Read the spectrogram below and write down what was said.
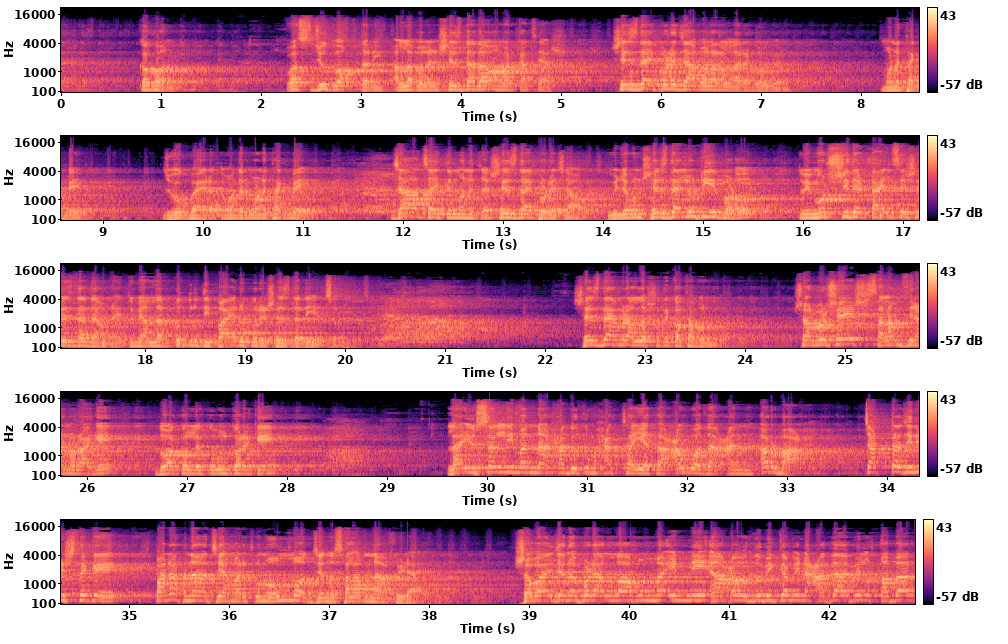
কখন? ওয়াসজুদ ওয়াক্তারিব আল্লাহ বলেন, সেজদা দাও, আমার কাছে আস। সেজদায় পড়ে যা বলার আল্লাহরে বলবেন। মনে থাকবে? যুবক ভাইয়েরা, তোমাদের মনে থাকবে? যা চাইতে মনে চায়, সেজদায় পড়ে চাও। তুমি যখন সেজদায় লুটিয়ে পড়ো, তুমি মসজিদের টাইলসে সেজদা দাও নাই, তুমি আল্লাহর কুদরতি পায়ের উপরে সেজদা দিয়েছ। সেজদায় আমরা আল্লাহর সাথে কথা বলব। সর্বশেষ সালাম ফিরানোর আগে দোয়া করলে কবুল করে কে? লা ইউসাল্লিমান্না আহাদুকুম হাত্তা ইয়াতাআওয়াদা আন আরবা চারটা জিনিস থেকে পানাহ না আছে আমার কোন উম্মত যেন সালাম না ফিরায়। সবাই যেন পড়ে, আল্লাহুম্মা ইন্নী আউযু বিকা মিন আযাবিল কবর,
